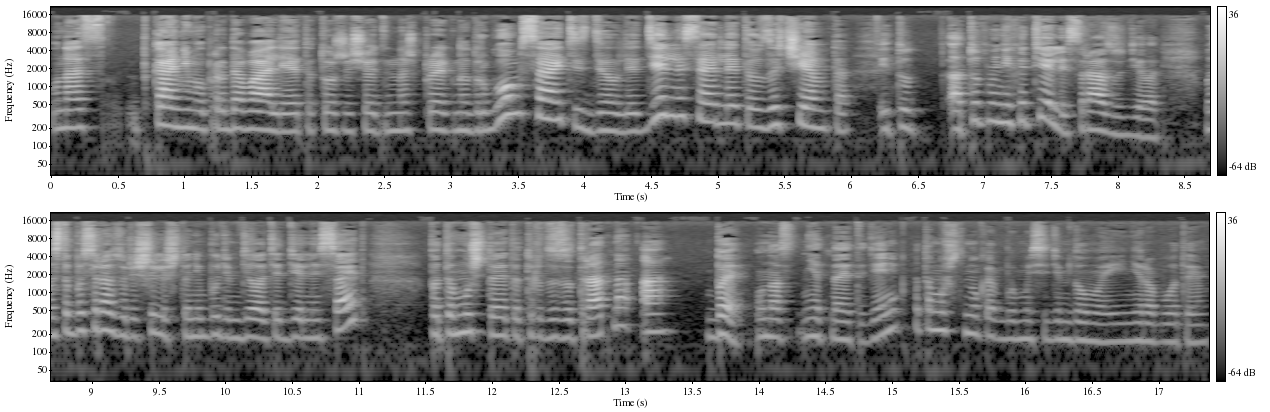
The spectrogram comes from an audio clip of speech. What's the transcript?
У нас ткани мы продавали, это тоже еще один наш проект на другом сайте, сделали отдельный сайт для этого зачем-то. И тут... А тут мы не хотели сразу делать. Мы с тобой сразу решили, что не будем делать отдельный сайт, потому что это трудозатратно, а Б. У нас нет на это денег, потому что, ну, как бы мы сидим дома и не работаем.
